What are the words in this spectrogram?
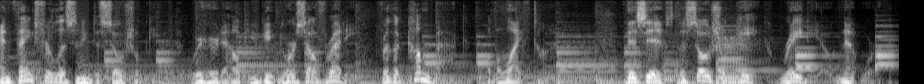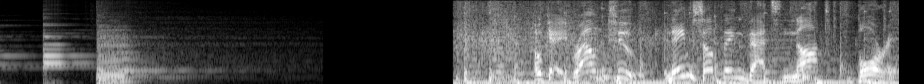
And thanks for listening to Social Geek. We're here to help you get yourself ready for the comeback of a lifetime. This is the Social Geek Radio Network. Okay, round two. Name something that's not boring.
